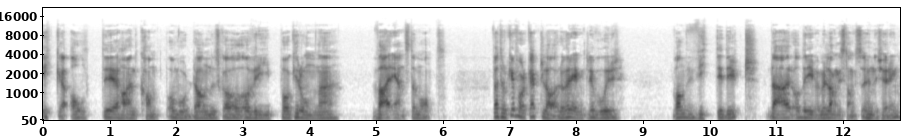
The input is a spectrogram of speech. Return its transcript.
ikke alltid ha en kamp om hvordan du skal vri på kronene hver eneste måned. For jeg tror ikke folk er klar over egentlig hvor vanvittig dyrt det er å drive med langdistanse hundekjøring.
